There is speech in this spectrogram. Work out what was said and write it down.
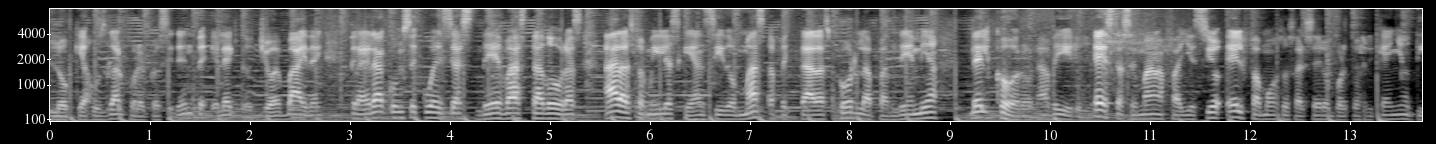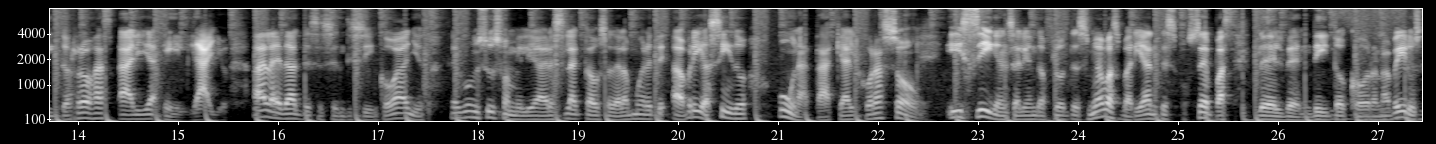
lo que a juzgar por el presidente electo Joe Biden traerá consecuencias devastadoras a las familias que han sido más afectadas por la pandemia del coronavirus. Esta semana falleció el famoso salsero puertorriqueño Tito Rojas, alia El Gallo, a la edad de 65 años. Según sus familiares, la causa de la muerte habría sido un ataque al corazón. Y siguen saliendo a flotes nuevas variantes o cepas del bendito coronavirus.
